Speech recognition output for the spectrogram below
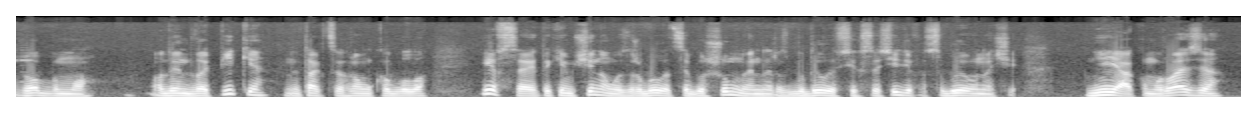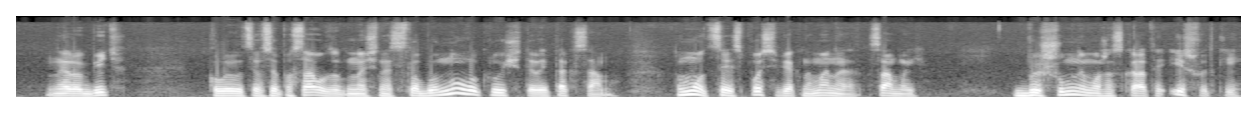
робимо один-два піки, не так це громко було. І все. І таким чином ви зробили це безшумно і не розбудили всіх сусідів, особливо вночі. В ніякому разі не робіть, коли ви це все поставили, почне слабину викручувати і так само. Тому цей спосіб, як на мене, самий безшумний, можна сказати, і швидкий.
